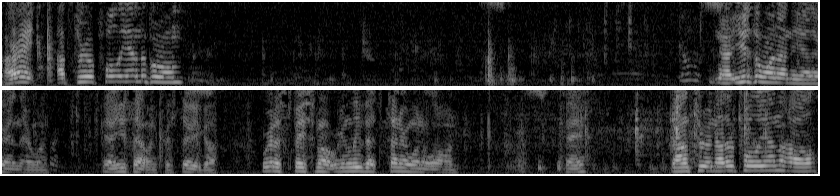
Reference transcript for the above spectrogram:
All right, up through a pulley on the boom. No, use the one on the other end there, one. Yeah, use that one, Chris. There you go. We're going to space them out. We're going to leave that center one alone. Okay. Down through another pulley on the hull.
